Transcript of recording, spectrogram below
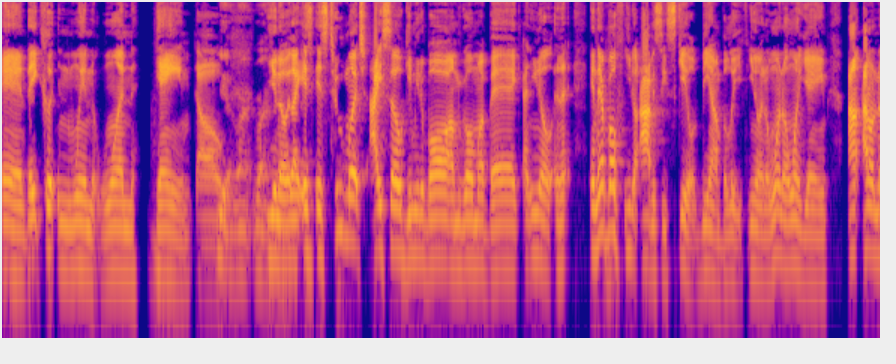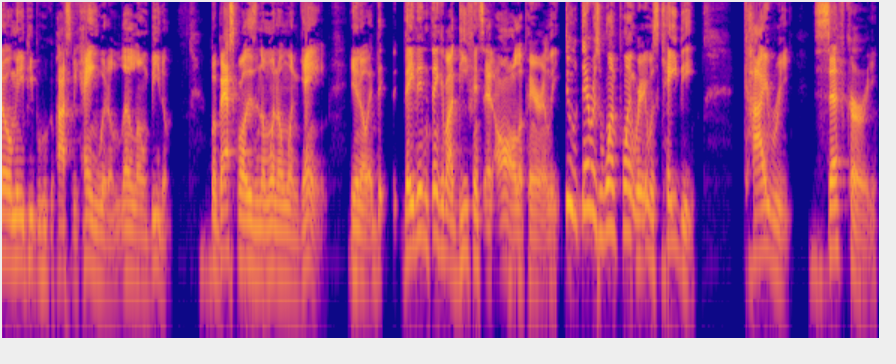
and they couldn't win one game, dog. Yeah, right, right. You know, like it's it's too much ISO. Give me the ball. I'm going my bag. And you know, and and they're both you know obviously skilled beyond belief. You know, in a one on one game, I, I don't know many people who could possibly hang with them, let alone beat them. But basketball isn't a one on one game. You know, th- they didn't think about defense at all. Apparently, dude, there was one point where it was KD, Kyrie, Seth Curry,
